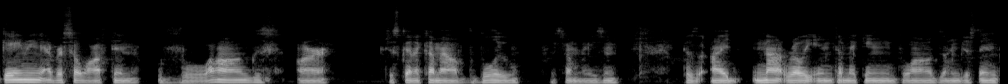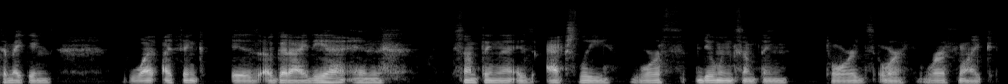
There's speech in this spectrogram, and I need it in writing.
gaming ever so often. Vlogs are just going to come out of the blue for some reason because I'm not really into making vlogs. I'm just into making what I think is a good idea and something that is actually worth doing something towards or worth like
